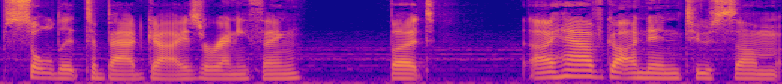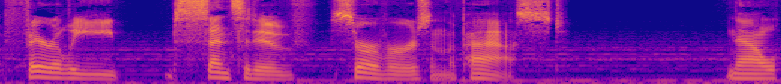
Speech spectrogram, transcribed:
sold it to bad guys or anything, but I have gotten into some fairly sensitive servers in the past. Now,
